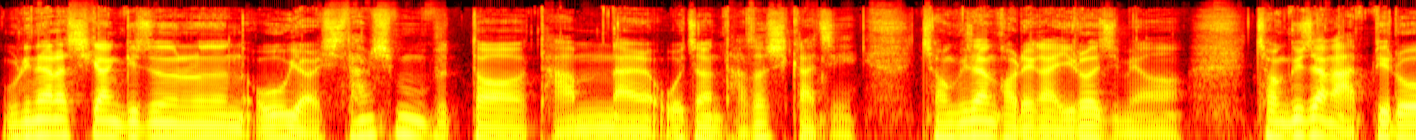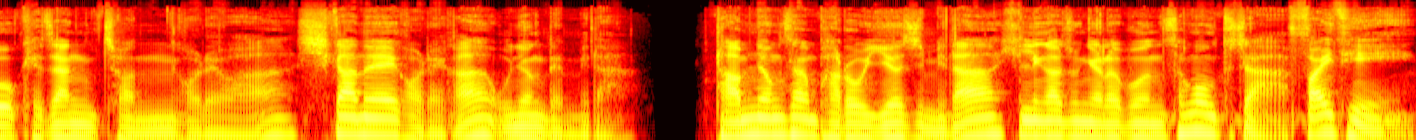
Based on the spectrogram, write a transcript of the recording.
우리나라 시간 기준으로는 오후 10시 30분부터 다음날 오전 5시까지 정규장 거래가 이루어지며 정규장 앞뒤로 개장 전 거래와 시간 외 거래가 운영됩니다. 다음 영상 바로 이어집니다. 힐링가족 여러분 성공투자 파이팅!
